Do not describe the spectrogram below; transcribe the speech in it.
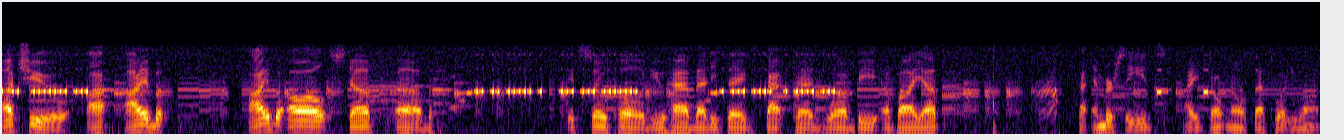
Achu. I, I'b... I'b all stuffed up. It's so cold. You have anything that can be a buy up? The ember seeds. I don't know if that's what you want.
